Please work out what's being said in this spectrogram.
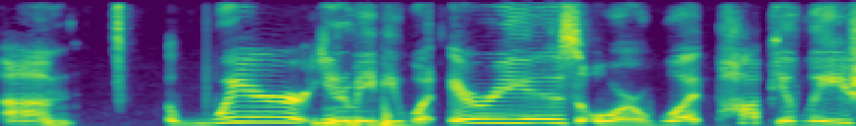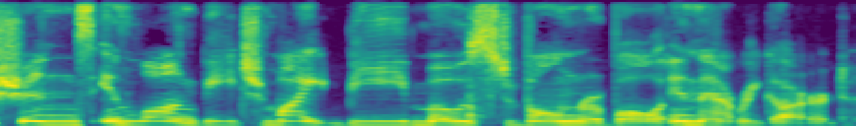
um, where, you know, maybe what areas or what populations in Long Beach might be most vulnerable in that regard?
